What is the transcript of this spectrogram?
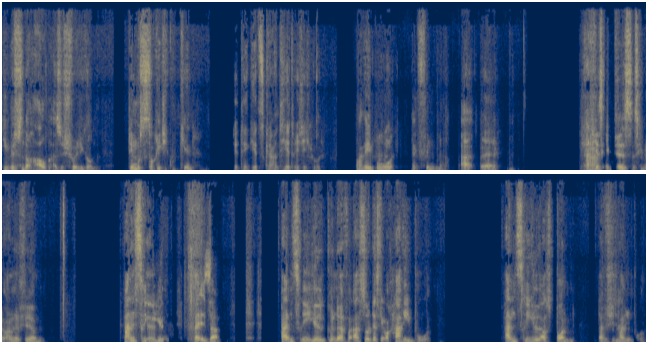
die wissen doch auch, also Entschuldigung, dem muss es doch richtig gut gehen. Ja, den geht's garantiert richtig gut. Haribo Erfinder. Ah, äh, Ja. Katjes gibt es, es gibt noch andere Firmen. Hans du- Riegel, da ist er. Hans Riegel, Gründer von, ach so, deswegen auch Haribo. Hans Riegel aus Bonn. Dafür steht Hm. Haribo.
